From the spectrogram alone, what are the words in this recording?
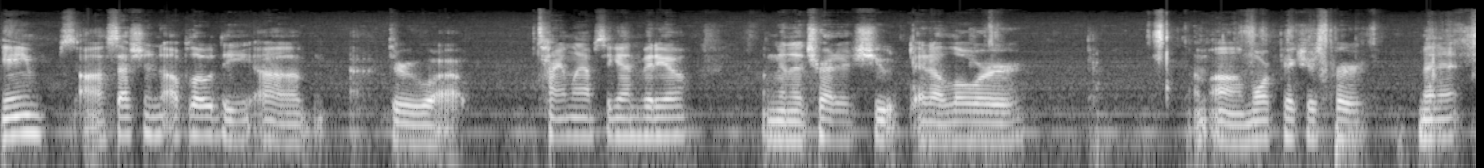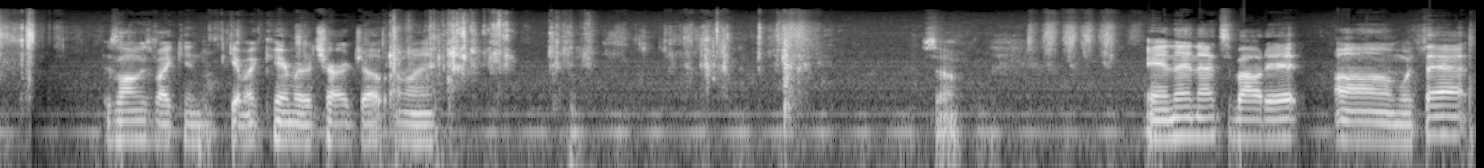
game uh, session upload the uh, through uh, time lapse again video. I'm gonna try to shoot at a lower, um, uh, more pictures per minute, as long as I can get my camera to charge up on my. So, and then that's about it. Um, with that,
